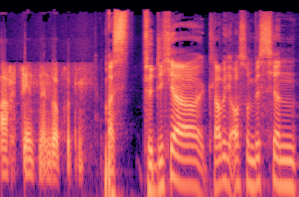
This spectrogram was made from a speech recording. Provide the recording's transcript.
18. in Saarbrücken. Was für dich ja, glaube ich, auch so ein bisschen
